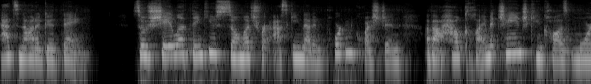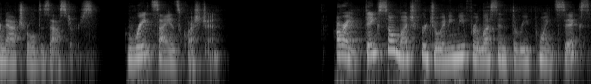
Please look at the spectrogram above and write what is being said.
That's not a good thing. So, Shayla, thank you so much for asking that important question about how climate change can cause more natural disasters. Great science question. All right, thanks so much for joining me for lesson 3.6,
